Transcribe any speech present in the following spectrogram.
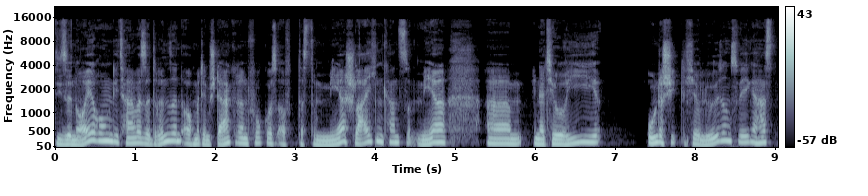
diese Neuerungen, die teilweise drin sind, auch mit dem stärkeren Fokus auf, dass du mehr schleichen kannst und mehr ähm, in der Theorie unterschiedliche Lösungswege hast,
